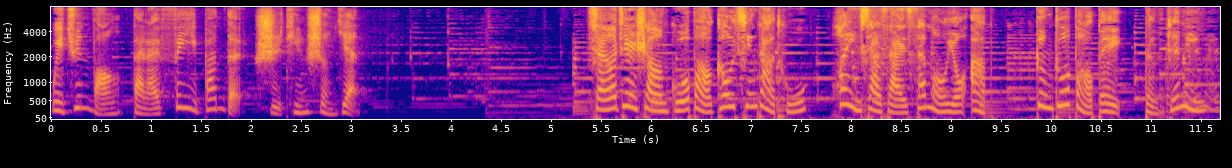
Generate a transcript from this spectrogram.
为君王带来非一般的视听盛宴。想要鉴赏国宝高清大图，欢迎下载三毛游 App，更多宝贝等着您。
